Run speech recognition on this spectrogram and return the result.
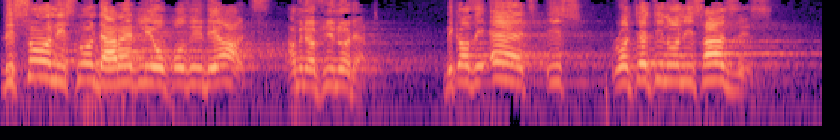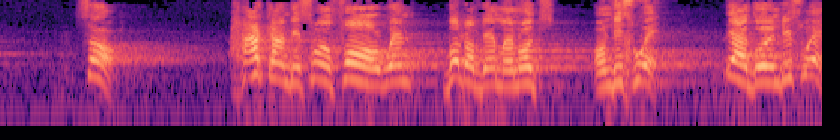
the sun is not directly opposite the earth. How many of you know that? Because the earth is rotating on its axis. So, how can the sun fall when both of them are not on this way? They are going this way.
